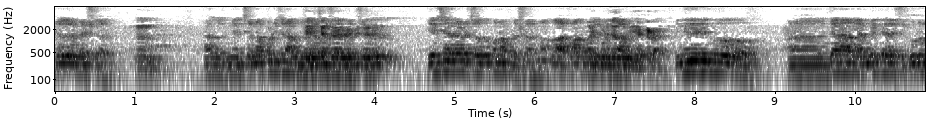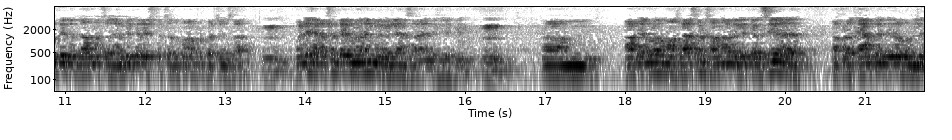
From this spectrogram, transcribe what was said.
జోగి రమేష్ గారు. నాకు నేను చిన్నప్పటి నుంచి నాకు జయచంద్ర రెడ్డి గారు. జయచంద్ర రెడ్డి చదువుకున్నప్పుడు సార్ మాకు ఆ తర్వాత మళ్ళీ ఎక్కడ engineering Vidyanagar MBK rest Gudur దగ్గర దానిలో ఎంబీకే రెస్ట్ చదువుకున్నప్పుడు పరిచయం సార్. మళ్ళీ ఎలక్షన్ టైంలోనే మేము వెళ్ళాం సార్ ఆయన దగ్గరికి ఆ టైంలో మా క్లాస్మేట్స్ అందరం వెళ్ళి కలిసి అక్కడ క్యాంపెయిన్ దగ్గర వెళ్ళి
